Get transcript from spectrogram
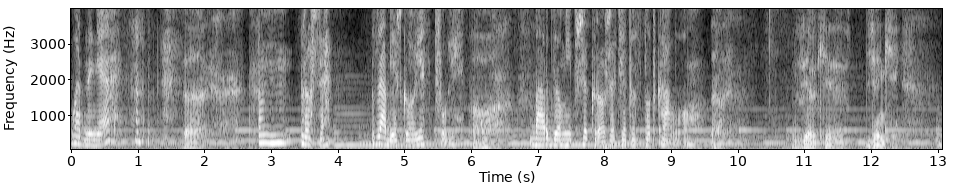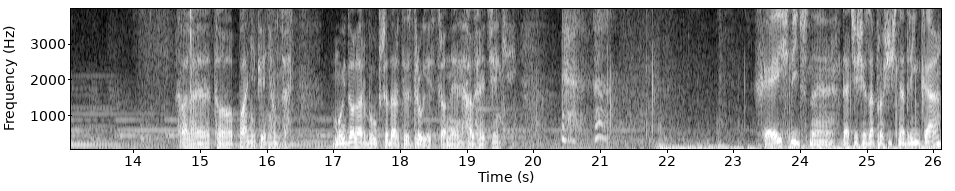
Ładny, nie? Tak. Proszę, zabierz go, jest twój. Bardzo mi przykro, że cię to spotkało. Wielkie dzięki. Ale to pani pieniądze. Mój dolar był przedarty z drugiej strony, ale dzięki. Hej, śliczne. Dacie się zaprosić na drinka?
